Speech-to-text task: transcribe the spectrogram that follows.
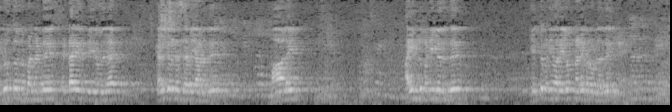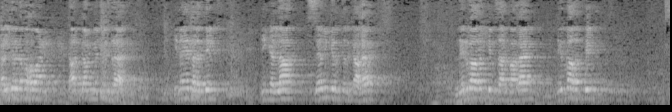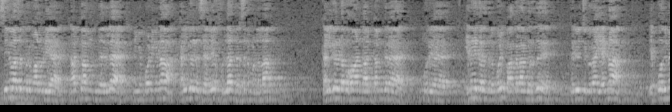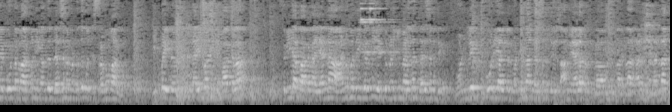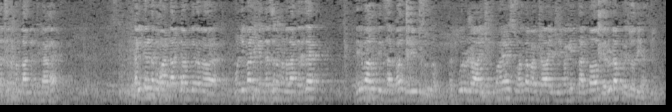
இருபத்தொன்னு பன்னெண்டு ரெண்டாயிரத்தி இருபதுல கல்கருட சேவையானது மாலை ஐந்து மணியிலிருந்து எட்டு மணி வரையிலும் நடைபெற உள்ளது. கல்கருட பகவான் டாட் காம் என்கின்ற இணையதளத்தில் நீங்க எல்லாம் சேவிக்கிறதுக்காக நிர்வாகத்தின் சார்பாக நிர்வாகத்தில் சீனிவாச பெருமாளுடைய நாட்காம் இந்த இதுல நீங்க போனீங்கன்னா கல்கருட சேவையை ஃபுல்லா தரிசனம் பண்ணலாம். கல்கருட பகவான் டாட் காம்ங்கிற ஒரு இணையதளத்துல போய் பார்க்கலாங்கிறது தெரிவிச்சுக்கிறோம். ஏன்னா எப்போதுமே கூட்டமா இருக்கும். நீங்க வந்து தரிசனம் பண்றது கொஞ்சம் சிரமமா இருக்கும். இப்ப இது வந்து லைவா நீங்க பார்க்கலாம். ஃப்ரீயா பார்க்கலாம். ஏன்னா அனுமதிங்கிறது எட்டு மணிக்கு மேலதான் தரிசனத்துக்கு. ஒன்லி கோடி ஆட்கள் மட்டும்தான் தரிசனத்துக்கு சாமி ஏழப்பட்டு இருக்கலாம் அதனால நீங்க நல்லா தரிசனம் பண்ணலாங்கிறதுக்காக கல்கரட பகவான் டாட் காம்ங்கிற மூலியமா நீங்க தரிசனம் பண்ணலாங்கிறத நிர்வாகத்தின் சார்பாக தெரிவித்துக் கொள்கிறோம். தற்புருஷாய் வித்மஹே ஸ்வர்ணபக்ஷாய் விமகி தன்னோ கருட பிரஜோதயாமி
